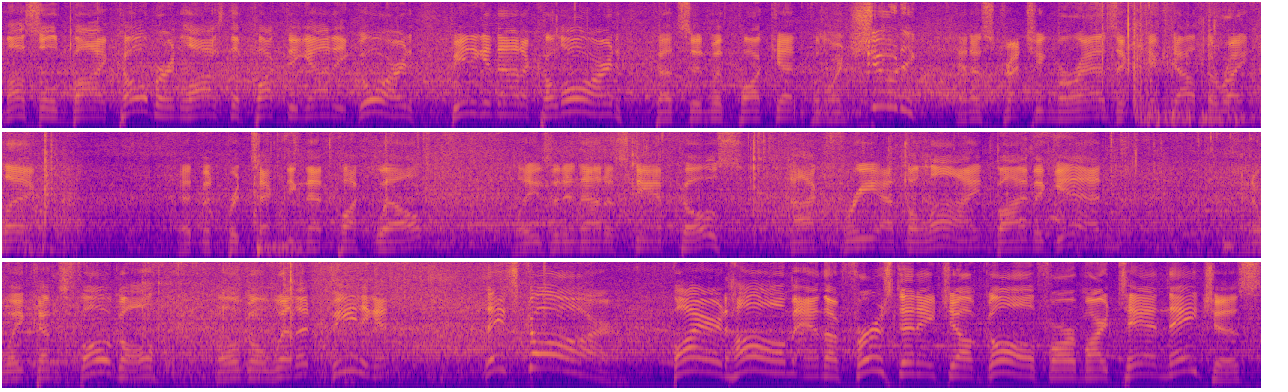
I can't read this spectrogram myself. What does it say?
muscled by Coburn. Lost the puck to Yanni Gourde. Beating it now to Killorn. Cuts in with Paquette. Killorn shooting. And a stretching Mrazek kicked out the right leg. Hedman protecting that puck well. Plays it in out of Stamkos. Knocked free at the line by McGinn. And away comes Foegele. Foegele with it, feeding it. They score! Fired home, and the first NHL goal for Martin Necas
